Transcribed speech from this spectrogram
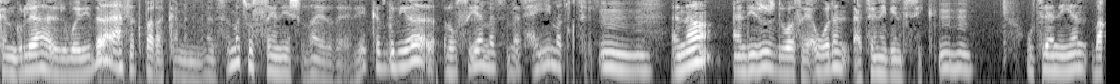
كنقول لها الوالدة عافاك بركة من ما توصينيش الله يرضي عليك كتقول لي الوصيه ما تحيي ما تقتل. أنا عندي جوج الوصايا. اولا أعتني بنفسك. وثانيا بقى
